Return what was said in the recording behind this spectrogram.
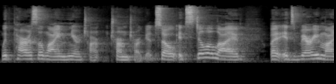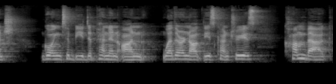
with paris aligned near term targets. So it's still alive but it's very much going to be dependent on whether or not these countries come back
